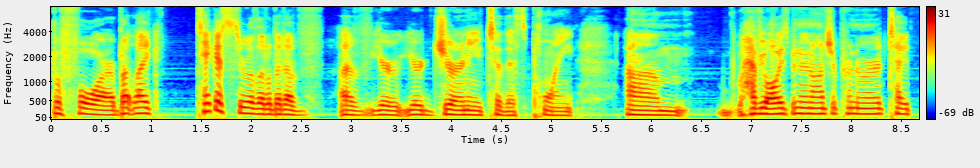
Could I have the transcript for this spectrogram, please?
before, but like take us through a little bit of of your your journey to this point. Um, have you always been an entrepreneur type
